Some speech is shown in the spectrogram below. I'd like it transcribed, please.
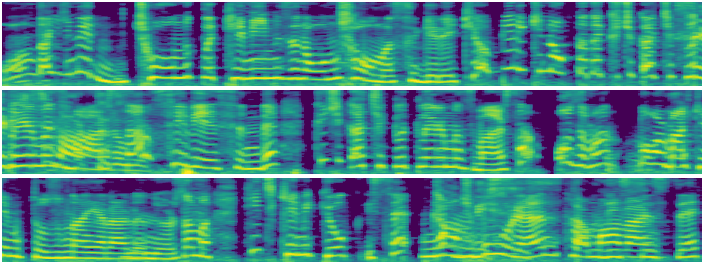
onda yine çoğunlukla kemiğimizin olmuş olması gerekiyor. Bir iki noktada küçük açıklıklarımız Seviyesi mi arttırılıyor? varsa seviyesinde küçük açıklıklarımız varsa o zaman normal kemik tozundan yararlanıyoruz. Ama hiç kemik yok ise mecburen dişsiz, tam tamamen.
